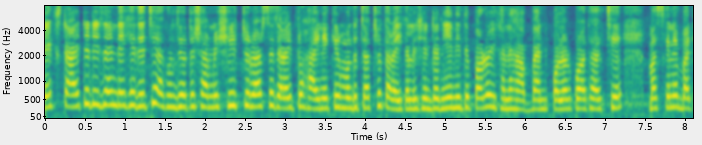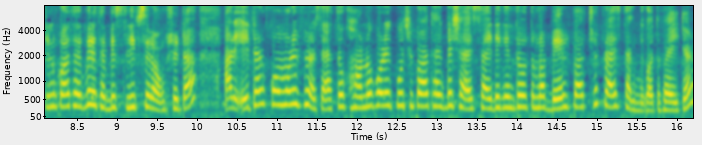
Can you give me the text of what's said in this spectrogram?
নেক্সট আইটে ডিজাইন দেখে দিচ্ছি। এখন যেহেতু সামনে শীত চলে আসছে, যারা একটু হাইনেকের মধ্যে চাচ্ছ, তারা এই কালেকশনটা নিয়ে নিতে পারো। এখানে হাফ ব্যান্ড কলার করা থাকছে, মাঝখানে বাটন করা থাকবে, এটা থাকবে স্লিপসের অংশটা। আর এটার কোমরে ফিরাস এত ঘন করে কুচি করা থাকবে সাইডে কিন্তু তোমরা বেল্ট পাচ্ছ। প্রাইস থাকবে কত ভাই এটার?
